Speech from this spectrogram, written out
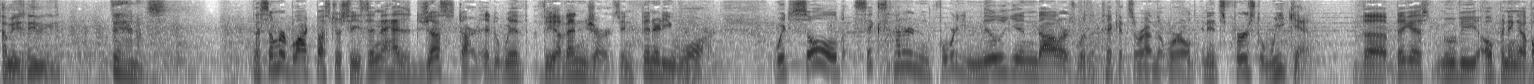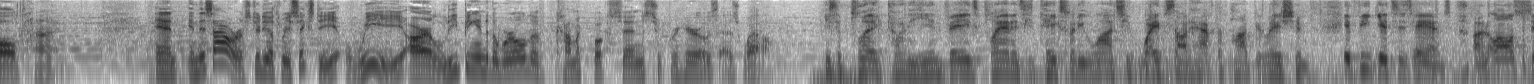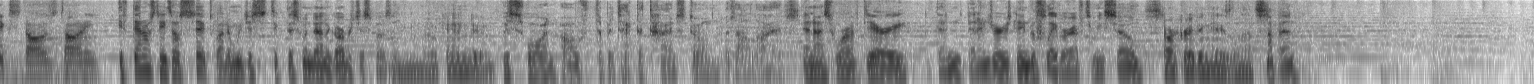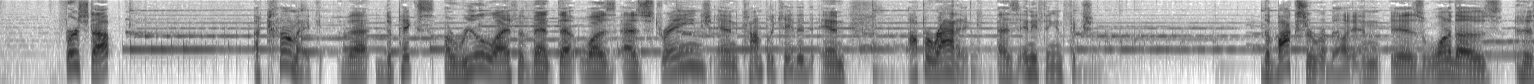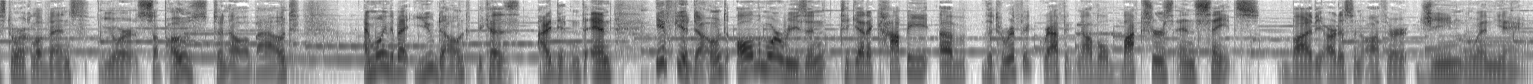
Tell me his name again. Thanos. The summer blockbuster season has just started with The Avengers Infinity War, which sold $640 million worth of tickets around the world in its first weekend, the biggest movie opening of all time. And in this hour of Studio 360, we are leaping into the world of comic books and superheroes as well. He's a plague, Tony. He invades planets. He takes what he wants. He wipes out half the population. If he gets his hands on all six stones, Tony. If Thanos needs all six, why don't we just stick this one down the garbage disposal? Mm, no can do. We swore an oath to protect the time stone with our lives. And I swore off dairy, but then Ben and Jerry's named a flavor after me, so Stark raving hazelnuts. not bad. First up, a comic that depicts a real life event that was as strange and complicated and operatic as anything in fiction. The Boxer Rebellion is one of those historical events you're supposed to know about. I'm willing to bet you don't because I didn't. And if you don't, all the more reason to get a copy of the terrific graphic novel Boxers and Saints by the artist and author Gene Luen Yang.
